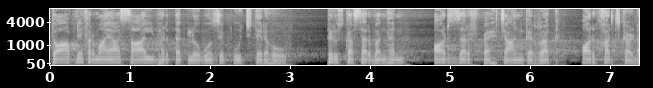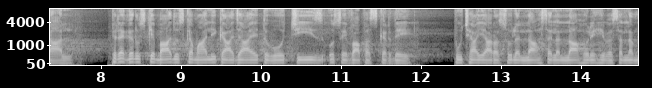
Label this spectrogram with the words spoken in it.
تو آپ نے فرمایا، سال بھر تک لوگوں سے پوچھتے رہو، پھر اس کا سر بندھن اور ظرف پہچان کر رکھ اور خرچ کر ڈال۔ پھر اگر اس کے بعد اس کا مالک آ جائے تو وہ چیز اسے واپس کر دے۔ پوچھا، یا رسول اللّہ صلی اللّہ علیہ وسلم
